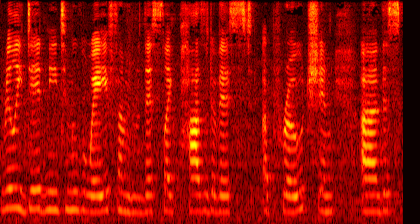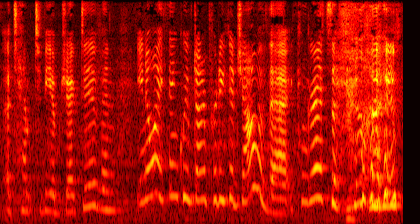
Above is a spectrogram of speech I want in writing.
really did need to move away from this like positivist approach and uh, this attempt to be objective, and you know, I think we've done a pretty good job of that. Congrats, everyone."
